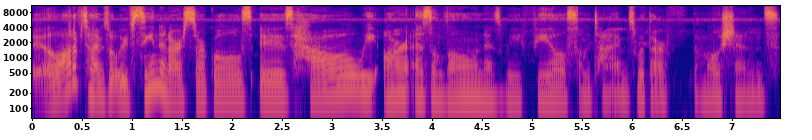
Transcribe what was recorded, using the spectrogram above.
a lot of times what we've seen in our circles is how we aren't as alone as we feel sometimes with our emotions.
